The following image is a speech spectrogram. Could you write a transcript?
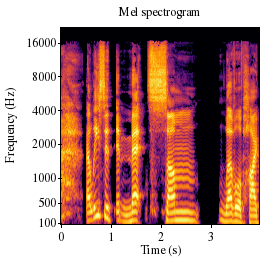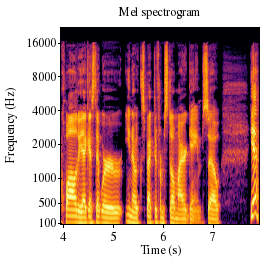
at least it it met some level of high quality, I guess, that we're, you know, expected from Stonemaier games. So, yeah,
